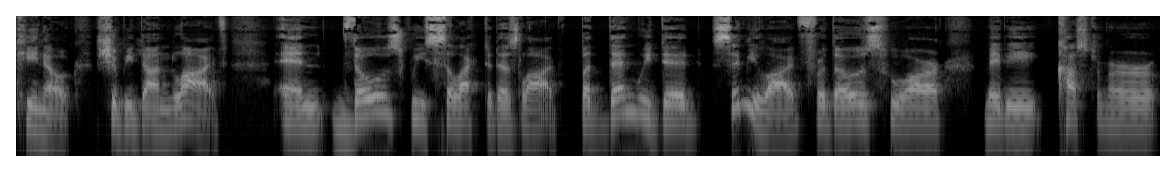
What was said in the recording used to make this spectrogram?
keynote should be done live. And those we selected as live. But then we did simulive for those who are maybe customer,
